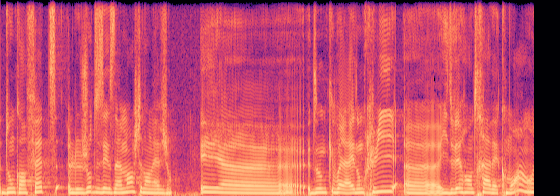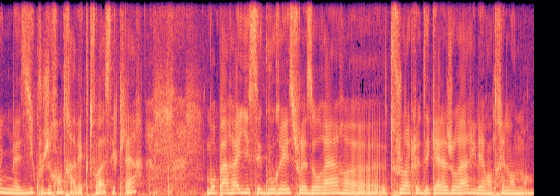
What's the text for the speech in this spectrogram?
donc en fait le jour des examens j'étais dans l'avion. Et euh, donc voilà, et donc lui, euh, il devait rentrer avec moi. Hein. il m'a dit, écoute, je rentre avec toi, c'est clair. Bon, pareil, il s'est gouré sur les horaires, toujours avec le décalage horaire, il est rentré le lendemain.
